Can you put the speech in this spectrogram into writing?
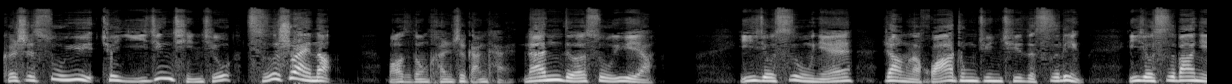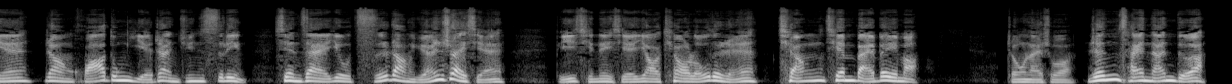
可是粟裕却已经请求辞帅呢。”毛泽东很是感慨：“难得粟裕呀！一九四五年让了华中军区的司令，一九四八年让华东野战军司令，现在又辞让元帅衔，比起那些要跳楼的人强千百倍嘛。周恩来说：“人才难得，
